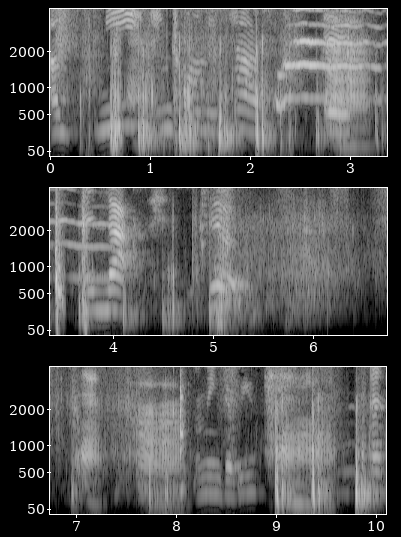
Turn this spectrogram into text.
of me and Connor's house is in that hill. I mean W. And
